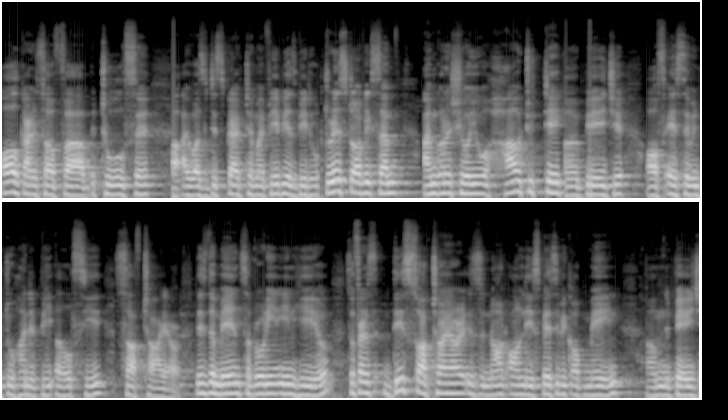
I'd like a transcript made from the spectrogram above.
all kinds of uh, tools uh, I was described in my previous video. Today's topic, um, I'm gonna show you how to take a page of S7200 PLC software. This is the main subroutine in here. So friends, this software is not only specific of main um, page,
